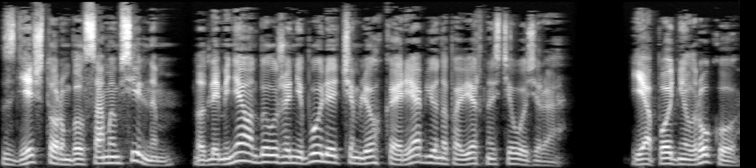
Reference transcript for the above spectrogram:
Здесь шторм был самым сильным, но для меня он был уже не более чем легкой рябью на поверхности озера. Я поднял руку,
